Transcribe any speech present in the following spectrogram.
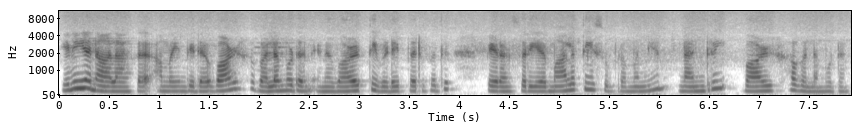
இனிய நாளாக அமைந்திட வாழ்க வளமுடன் என வாழ்த்தி விடைபெறுவது பேராசிரியர் மாலதி சுப்பிரமணியன். நன்றி வாழ்க வளமுடன்.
